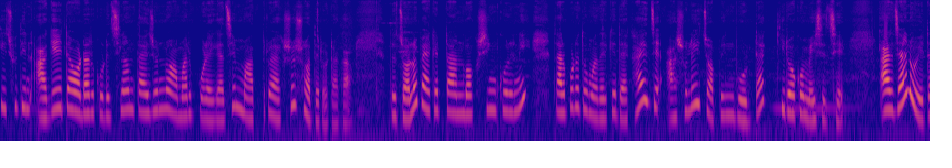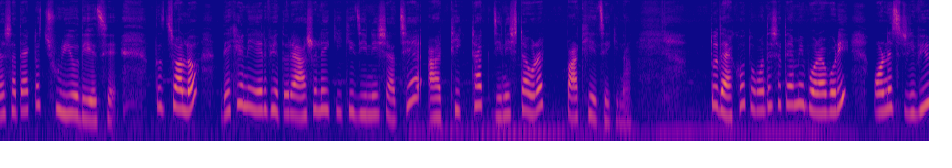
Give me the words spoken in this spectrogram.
কিছুদিন আগে এটা অর্ডার করেছিলাম তাই জন্য আমার পড়ে গেছে মাত্র একশো সতেরো টাকা। তো চলো প্যাকেটটা আনবক্সিং করে নিই। তারপরে তোমাদেরকে দেখায় যে আসলেই চপিং বোর্ডটা কীরকম এসেছে। আর জানো, এটার সাথে একটা ছুরিও দিয়েছে। তো চলো, দেখে নিই এর ভেতরে আসলেই কি কি জিনিস আছে আর ঠিকঠাক জিনিসটা ওরা পাঠিয়েছে কিনা। তো দেখো, তোমাদের সাথে আমি বরাবরই অনেস্ট রিভিউ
